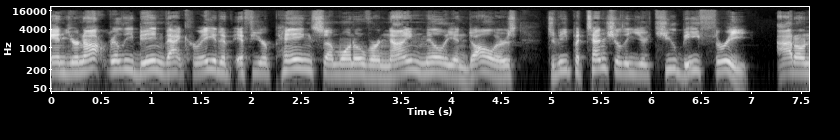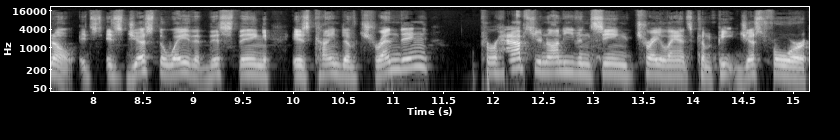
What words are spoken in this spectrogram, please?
And you're not really being that creative if you're paying someone over $9 million to be potentially your QB3. I don't know. It's it's just the way that this thing is kind of trending. Perhaps you're not even seeing Trey Lance compete just for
